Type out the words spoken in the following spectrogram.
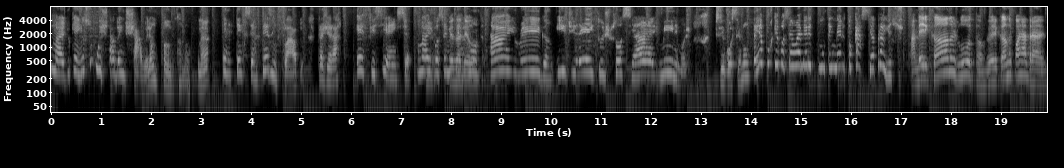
Mais do que isso, o estado é inchado, ele é um pântano, né? Ele tem que ser desinflado para gerar eficiência. Mas você me Pesadelo. pergunta, ai, Reagan, e direitos sociais mínimos? Se você não tem, é porque você não, é meri- não tem meritocracia para isso. americanos lutam, americanos correm atrás.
